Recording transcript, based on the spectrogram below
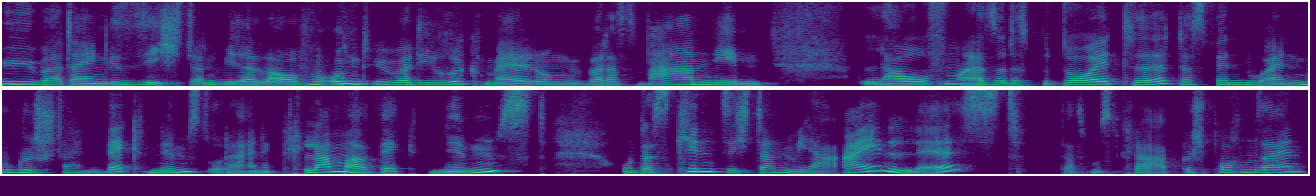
über dein Gesicht dann wieder laufen und über die Rückmeldung, über das Wahrnehmen laufen. Also das bedeutet, dass wenn du einen Muggelstein wegnimmst oder eine Klammer wegnimmst und das Kind sich dann wieder einlässt, das muss klar abgesprochen sein,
